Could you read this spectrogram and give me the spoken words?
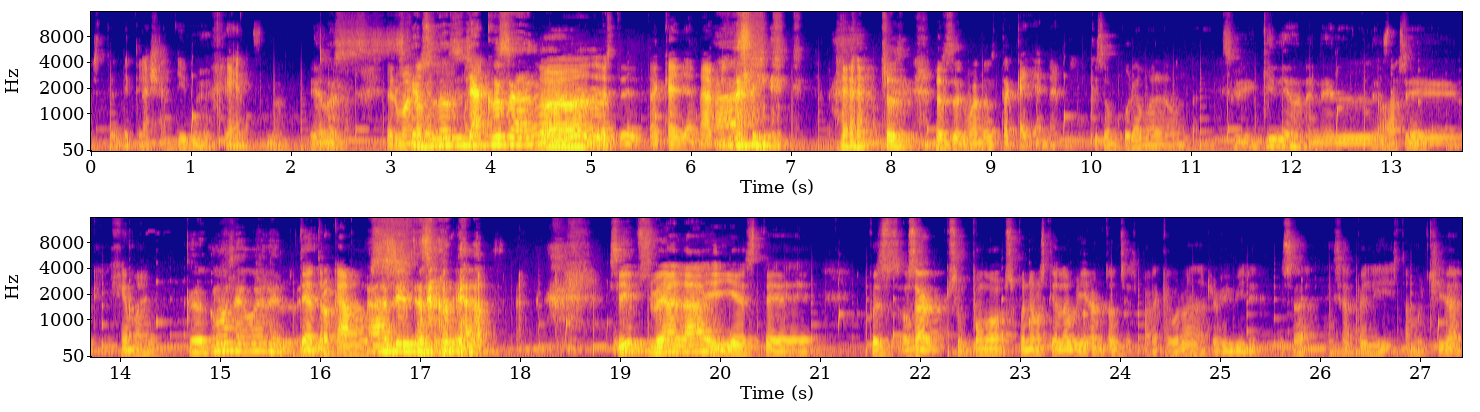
este, The Clash and Demon Head. ¿no? Y a los Hermanos- gemelos Yakuza, No, este, Takayanami. Ah, sí. los, los hermanos Takayanami, que son pura mala onda. Sí, Gideon en el. Ah, Este, Geman. creo- ¿Cómo se llama? En el. Teatro Caos. Ah, sí, Teatro Caos. Sí, pues véanla y este. Pues, o sea, supongo, suponemos que ya la vieron, entonces para que vuelvan a revivir esa, esa peli está muy chida.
